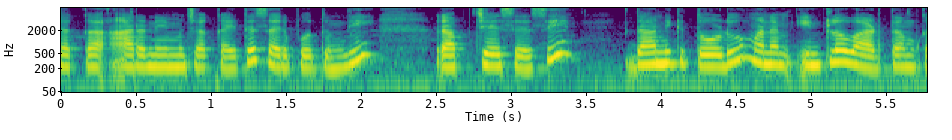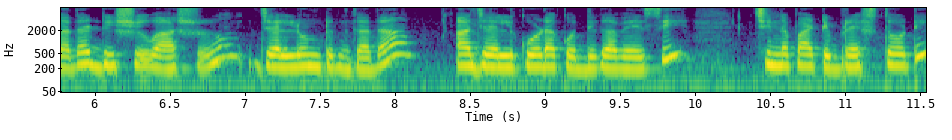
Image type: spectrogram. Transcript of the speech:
చెక్క అర నిమ్మ చెక్క అయితే సరిపోతుంది. రబ్ చేసేసి దానికి తోడు మనం ఇంట్లో వాడతాం కదా డిష్ వాష్ జెల్ ఉంటుంది కదా ఆ జెల్ కూడా కొద్దిగా వేసి చిన్నపాటి బ్రష్ తోటి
